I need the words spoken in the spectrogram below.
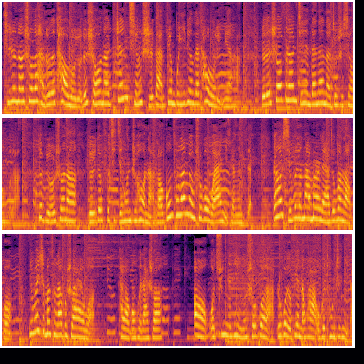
其实呢，说了很多的套路，有的时候呢，真情实感并不一定在套路里面哈。有的时候非常简简单单的就是幸福了。就比如说呢，有一对夫妻结婚之后呢，老公从来没有说过我爱你三个字，然后媳妇就纳闷了呀，就问老公，你为什么从来不说爱我？她老公回答说，哦，我去你那天已经说过了，如果有变的话，我会通知你的。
